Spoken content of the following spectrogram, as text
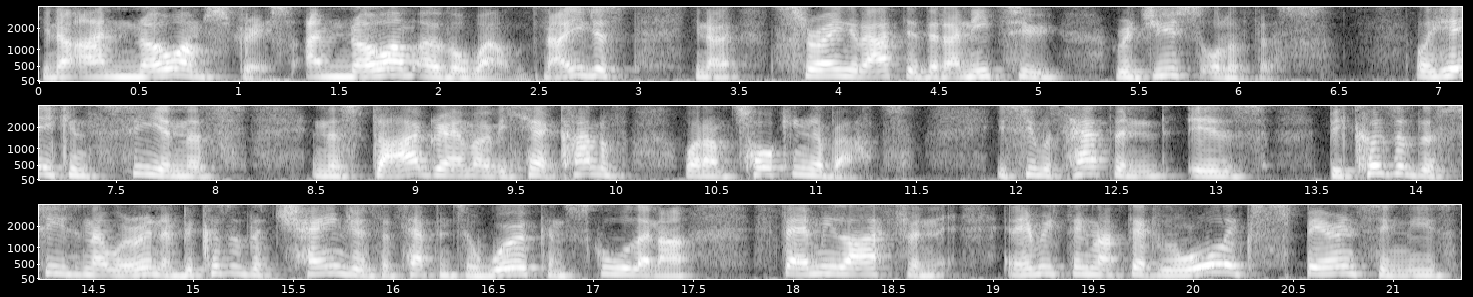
You know, I know I'm stressed. I know I'm overwhelmed. Now you're just, you know, throwing it out there that I need to reduce all of this. Well, here you can see in this in this diagram over here kind of what I'm talking about. You see what's happened is because of the season that we're in and because of the changes that's happened to work and school and our family life and, and everything like that, we're all experiencing these,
